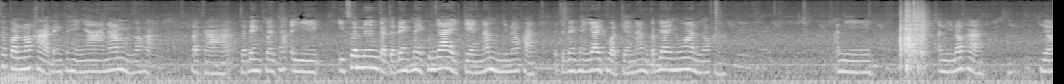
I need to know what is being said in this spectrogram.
ซะก่อนเนาะค่ะ แบ่งไปให้ยานํเนาะค่ะแล้วก็จะแบ่งไปอีกอีกส่วนหนึ่งก็จะแบ่งไปให้คุณยายแกงน้ำนี่เนาะค่ะก็จะแบ่งไปให้ยายถวดแกงน้ำกับยายนวลเนาะค่ะ อันนี้ อันนี้เนาะค่ะ เดี๋ยว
